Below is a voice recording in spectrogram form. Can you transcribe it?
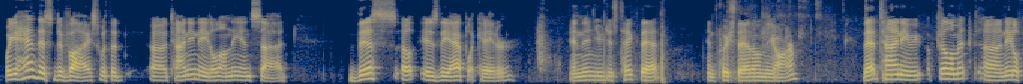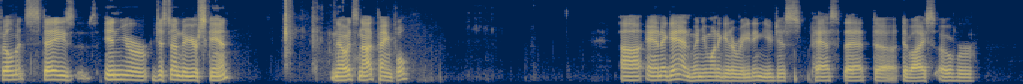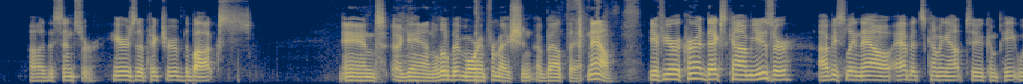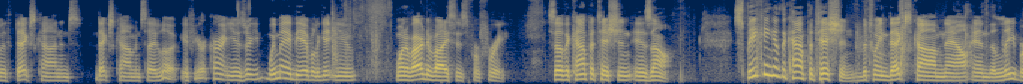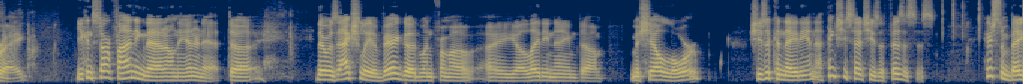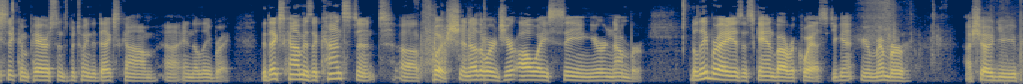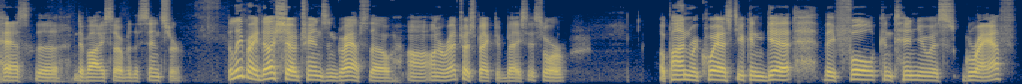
Well, you have this device with a, a tiny needle on the inside this uh, is the applicator, and then you just take that and push that on the arm. That tiny filament, uh, needle filament, stays in your just under your skin. No, it's not painful. Uh, and again, when you want to get a reading, you just pass that uh, device over uh, the sensor. Here's a picture of the box and again, a little bit more information about that. Now, if you're a current Dexcom user, obviously now Abbott's coming out to compete with Dexcom and Dexcom and say, look, if you're a current user, we may be able to get you one of our devices for free. So the competition is on. Speaking of the competition between Dexcom now and the Libre, you can start finding that on the internet. Uh, there was actually a very good one from a, a, a lady named um, Michelle Lord. She's a Canadian. I think she said she's a physicist. Here's some basic comparisons between the Dexcom uh, and the Libre. The Dexcom is a constant uh, push. In other words, you're always seeing your number. The Libre is a scan by request. You, get, you remember I showed you you pass the device over the sensor. The Libre does show trends and graphs though uh, on a retrospective basis or upon request you can get the full continuous graph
